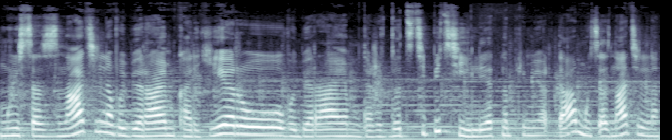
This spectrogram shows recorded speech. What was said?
мы сознательно выбираем карьеру, выбираем даже 25 лет, например, да, мы сознательно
